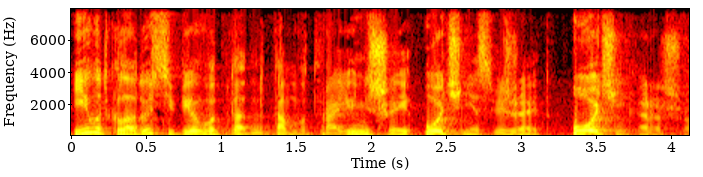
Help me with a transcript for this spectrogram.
и вот кладу себе вот там вот в районе шеи. Очень освежает, очень хорошо.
